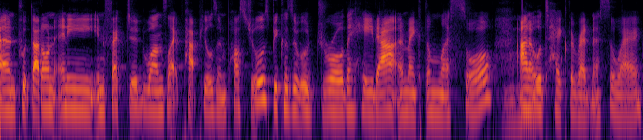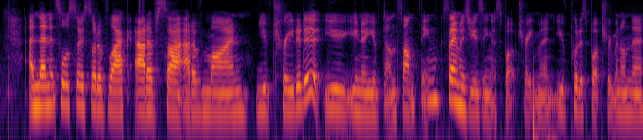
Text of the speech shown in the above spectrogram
and put that on any infected ones like papules and pustules because it will draw the heat out and make them less sore and it will take the redness away. And then it's also sort of like out of sight, out of mind. You've treated it, you you know, you've done something. Same as using a spot treatment. You've put a spot treatment on there.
